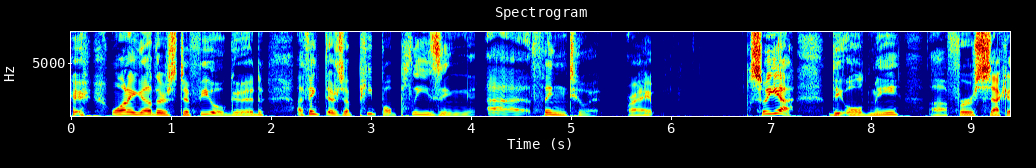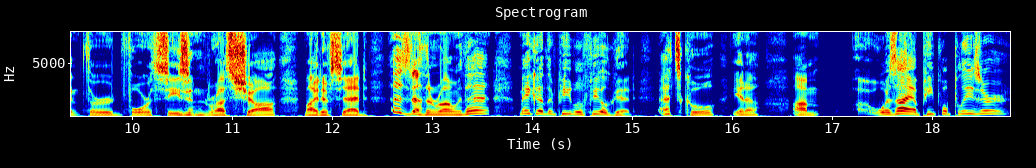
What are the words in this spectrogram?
Wanting others to feel good. I think there's a people pleasing uh, thing to it, right? So yeah, the old me, uh, first, second, third, fourth season Russ Shaw might have said, "There's nothing wrong with that. Make other people feel good. That's cool." You know, um, was I a people pleaser?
